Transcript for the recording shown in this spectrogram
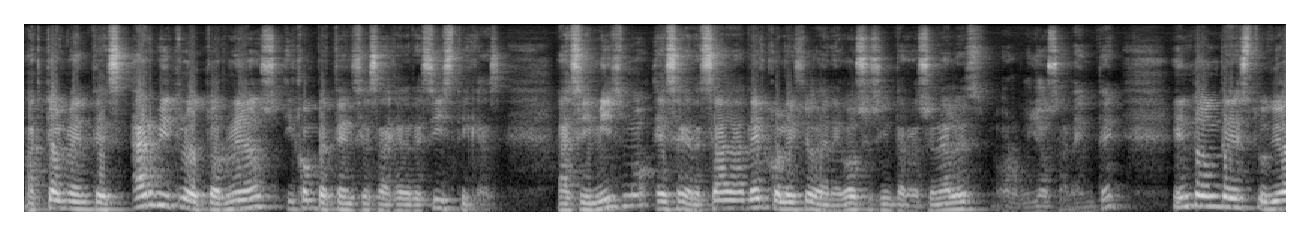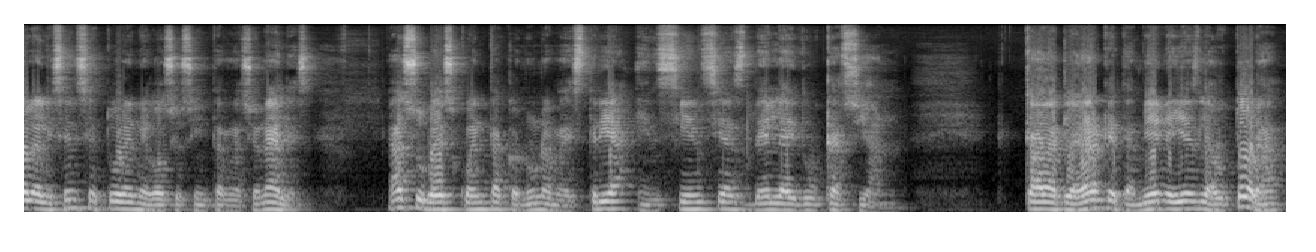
Actualmente es árbitro de torneos y competencias ajedrecísticas. Asimismo, es egresada del Colegio de Negocios Internacionales, orgullosamente, en donde estudió la licenciatura en Negocios Internacionales. A su vez cuenta con una maestría en ciencias de la educación. Cabe aclarar que también ella es la autora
